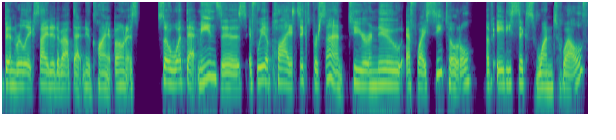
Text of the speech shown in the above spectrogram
been really excited about that new client bonus. So, what that means is if we apply 6% to your new FYC total of 86,112,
